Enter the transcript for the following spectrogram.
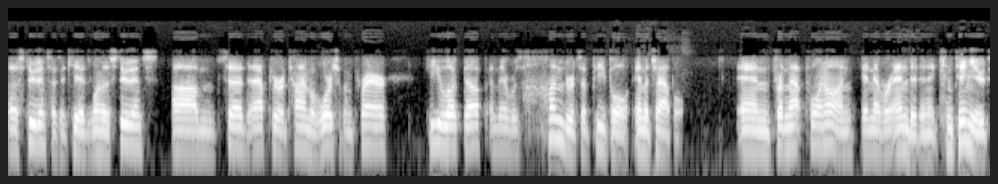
uh, students, I said kids, one of the students um, said after a time of worship and prayer, he looked up and there was hundreds of people in the chapel. And from that point on, it never ended, and it continued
